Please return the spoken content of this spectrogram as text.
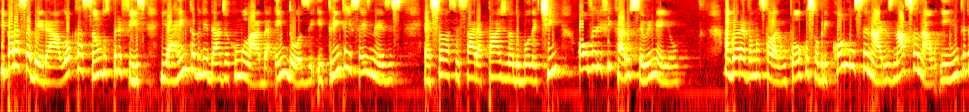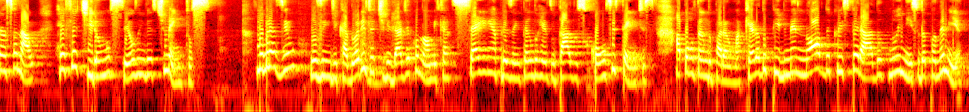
E para saber a alocação dos perfis e a rentabilidade acumulada em 12 e 36 meses, é só acessar a página do boletim ou verificar o seu e-mail. Agora vamos falar um pouco sobre como os cenários nacional e internacional refletiram nos seus investimentos. No Brasil, os indicadores de atividade econômica seguem apresentando resultados consistentes, apontando para uma queda do PIB menor do que o esperado no início da pandemia.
